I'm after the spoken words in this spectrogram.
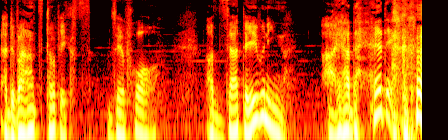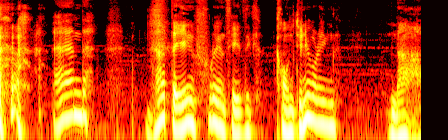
advanced topics. Therefore, at that evening, I had a headache, and that influence is continuing now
